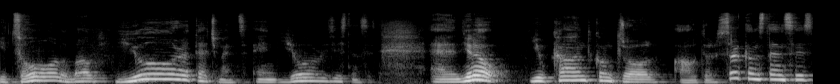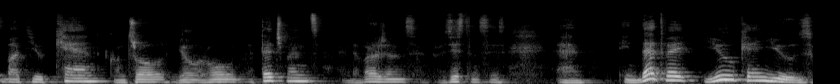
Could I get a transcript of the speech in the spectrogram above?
It's all about your attachments and your resistances. And you know, you can't control outer circumstances, but you can control your own attachments and aversions and resistances. And in that way, you can use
